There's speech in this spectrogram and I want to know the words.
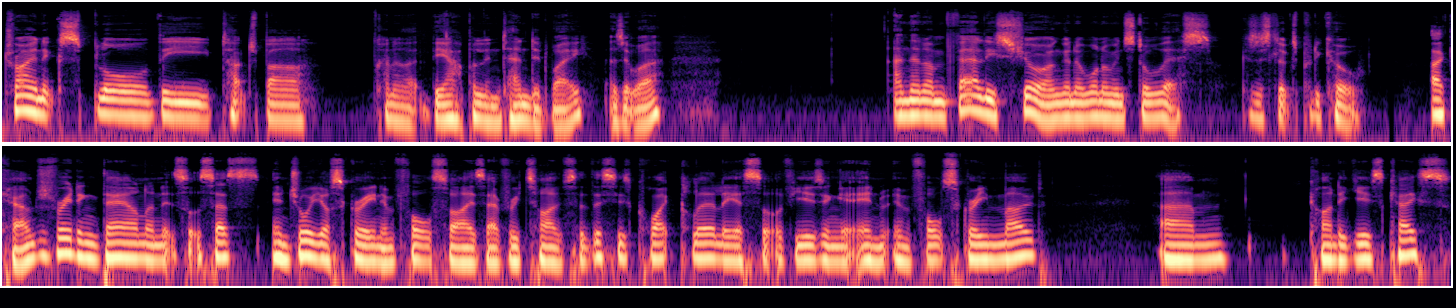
try and explore the touch bar, kind of like the Apple intended way, as it were. And then I'm fairly sure I'm going to want to install this because this looks pretty cool. Okay, I'm just reading down and it sort of says enjoy your screen in full size every time. So this is quite clearly a sort of using it in, in full screen mode um, kind of use case.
